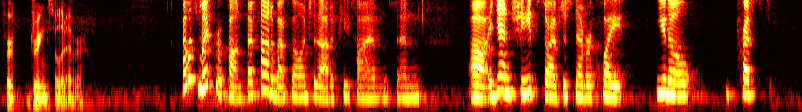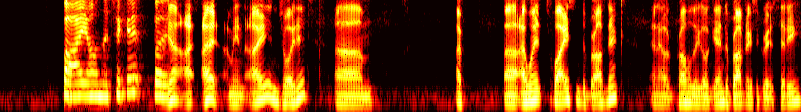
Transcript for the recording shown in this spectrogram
for drinks or whatever. How was MicroConf? I've thought about going to that a few times, and uh, again, cheap, so I've just never quite, you know, pressed buy on the ticket. But yeah, I, I, I mean, I enjoyed it. Um, I, uh, I went twice in Dubrovnik, and I would probably go again. Dubrovnik's a great city.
